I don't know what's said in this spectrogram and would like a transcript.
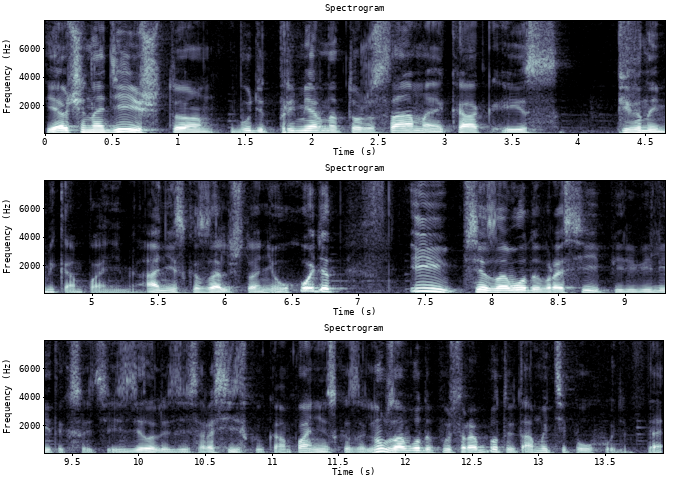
Я очень надеюсь, что будет примерно то же самое, как и с пивными компаниями. Они сказали, что они уходят И все заводы в России перевели, так сказать, и сделали здесь российскую компанию, сказали, ну, заводы пусть работают, а мы типа уходим, да.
